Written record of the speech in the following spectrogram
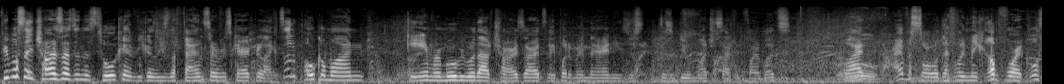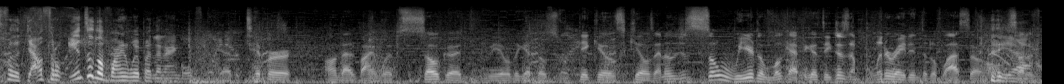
people say Charizard's in this toolkit because he's the fan service character. Like, it's not a Pokemon game or movie without Charizard, so they put him in there and he just doesn't do much aside from Flare Blitz. But Ooh. Ivysaur will definitely make up for it. Goes for the down throw into the Vine Whip at that angle. Yeah, the tipper on that Vine Whip, so good to be able to get those ridiculous kills. And it was just so weird to look at because they just obliterate into the blast zone all of a Yeah. sudden.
